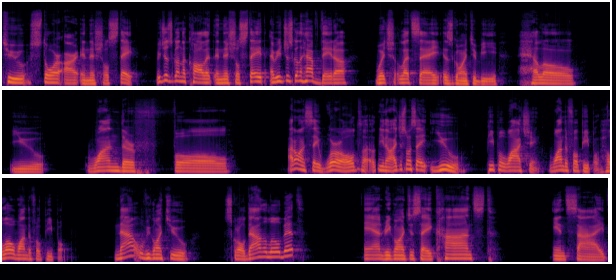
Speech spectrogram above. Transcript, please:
to store our initial state. We're just gonna call it initial state, and we're just gonna have data, which let's say is going to be hello, you wonderful, I don't wanna say world, uh, you know, I just wanna say you, people watching, wonderful people. Hello, wonderful people. Now we're going to scroll down a little bit and we're going to say const inside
